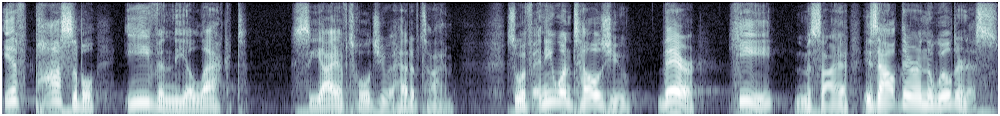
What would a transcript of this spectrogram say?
if possible, even the elect. See, I have told you ahead of time. So if anyone tells you, There, he, the Messiah, is out there in the wilderness,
